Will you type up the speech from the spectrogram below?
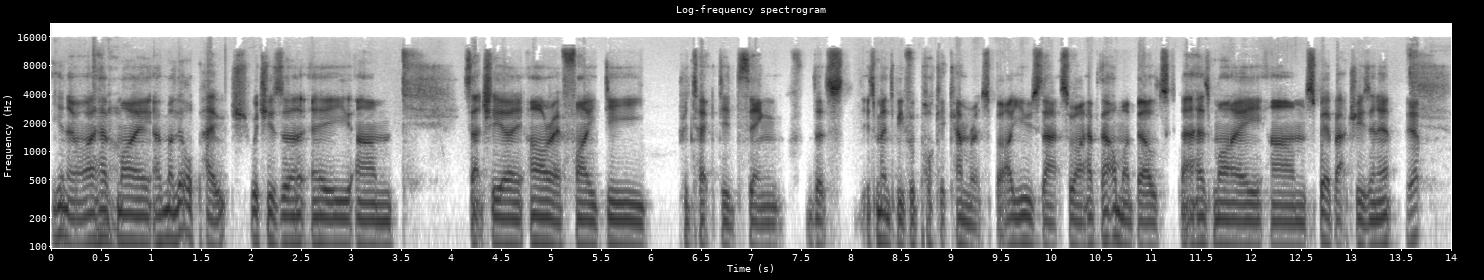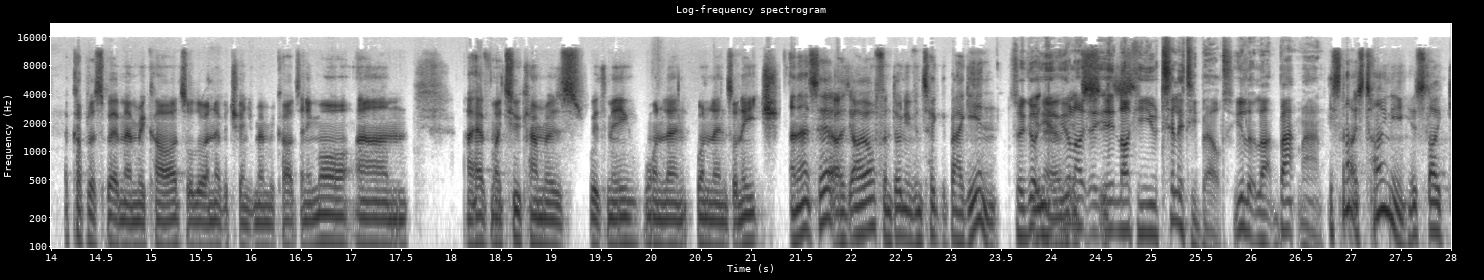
You know, I have my I have my little pouch, which is a, a um, it's actually a RFID protected thing that's it's meant to be for pocket cameras, but I use that. So I have that on my belt. That has my um, spare batteries in it. Yep. A couple of spare memory cards, although I never change memory cards anymore. Um, I have my two cameras with me, one lens, one lens on each, and that's it. I, I often don't even take the bag in. So you got, You know, you're like, it's- you're it's- like a utility belt. You look like Batman. It's not. It's tiny. It's like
